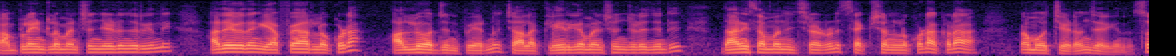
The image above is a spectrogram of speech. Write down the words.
కంప్లైంట్లో మెన్షన్ చేయడం జరిగింది. అదేవిధంగా ఎఫ్ఐఆర్లో కూడా అల్లు అర్జున్ పేరును చాలా క్లియర్గా మెన్షన్ చేయడం జరిగింది. దానికి సంబంధించినటువంటి సెక్షన్లు కూడా అక్కడ నమోదు చేయడం జరిగింది. సో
